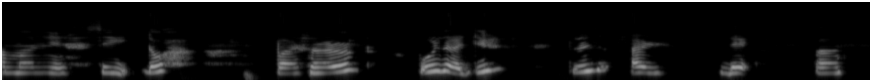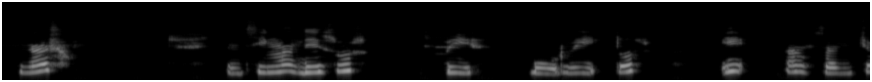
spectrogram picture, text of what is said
amanecido, pasaron por allí tres aldeanas encima de sus burritos y a Sancho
